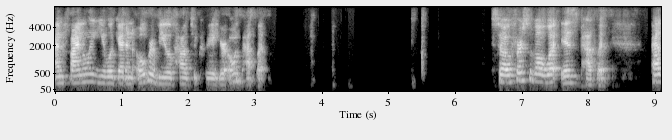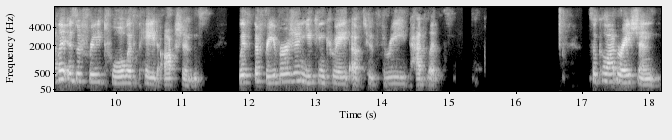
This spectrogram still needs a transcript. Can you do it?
And finally, you will get an overview of how to create your own Padlet. So first of all, what is Padlet? Padlet is a free tool with paid options. With the free version, you can create up to three Padlets. So collaboration.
